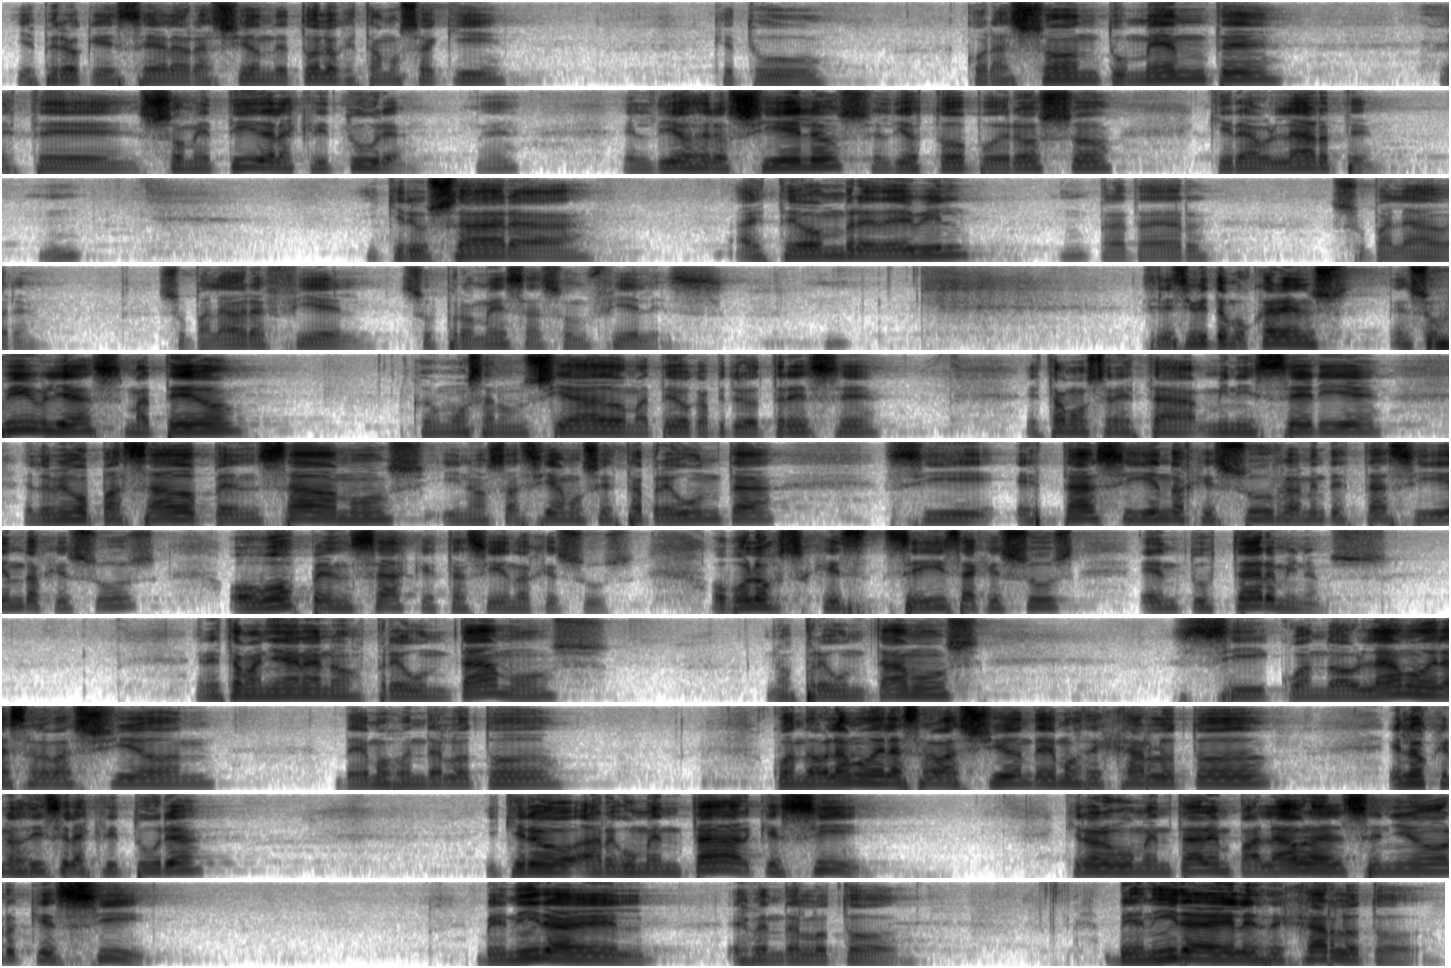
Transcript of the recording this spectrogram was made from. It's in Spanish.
Y espero que sea la oración de todos los que estamos aquí, que tu corazón, tu mente esté sometida a la Escritura. ¿eh? El Dios de los cielos, el Dios Todopoderoso, quiere hablarte. Y quiere usar a, a este hombre débil para traer su palabra. Su palabra es fiel, sus promesas son fieles. Si les invito a buscar en, sus Biblias, Mateo, como hemos anunciado, Mateo capítulo 13, estamos en esta miniserie. El domingo pasado pensábamos y nos hacíamos esta pregunta, si estás siguiendo a Jesús, realmente estás siguiendo a Jesús, o vos pensás que estás siguiendo a Jesús, o vos seguís a Jesús en tus términos. En esta mañana nos preguntamos, nos preguntamos si cuando hablamos de la salvación debemos venderlo todo. Cuando hablamos de la salvación debemos dejarlo todo. Es lo que nos dice la Escritura. Y quiero argumentar que sí. Quiero argumentar en palabras del Señor que sí. Venir a Él es venderlo todo. Venir a Él es dejarlo todo.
